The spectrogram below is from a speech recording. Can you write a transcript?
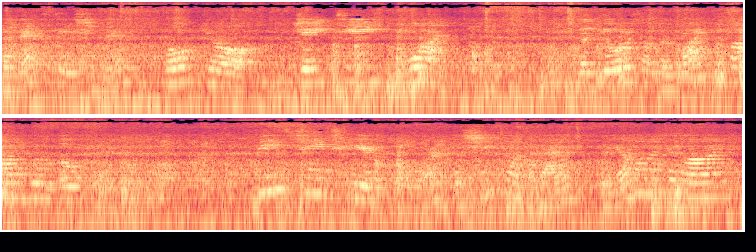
The next station is 東京 JT1. The doors on the right side will open. Please change here for the Shinkansen, the Yamanabe Line,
